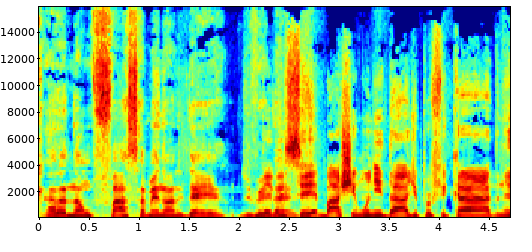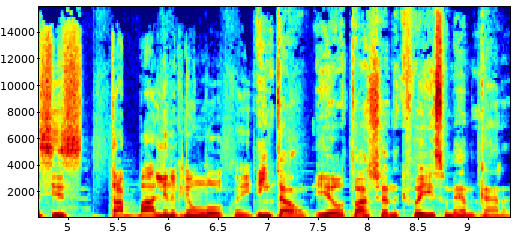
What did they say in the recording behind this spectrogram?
Cara, não faço a menor ideia. De verdade. Deve ser baixa imunidade por ficar dando esses trabalhando que nem um louco aí. Então, eu tô achando que foi isso mesmo, cara.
